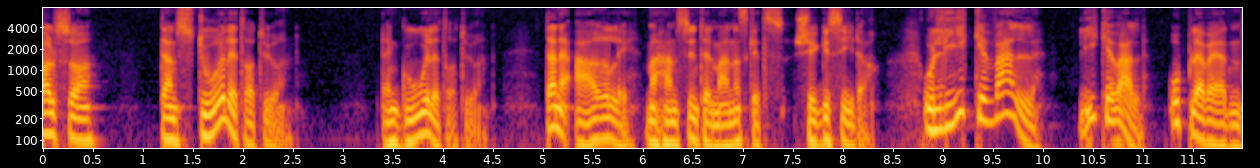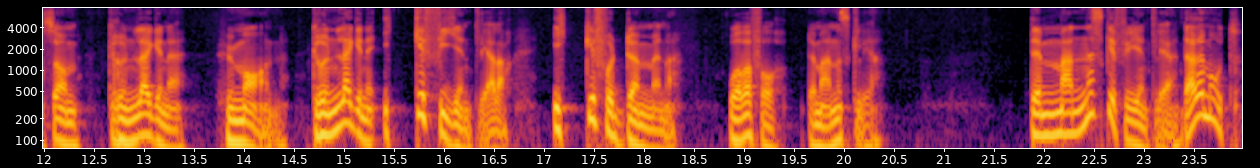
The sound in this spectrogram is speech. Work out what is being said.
Altså, den store litteraturen, den gode litteraturen, den er ærlig med hensyn til menneskets skyggesider. Og likevel, likevel opplever jeg den som grunnleggende human. Grunnleggende ikke-fiendtlig, eller ikke-fordømmende overfor det menneskelige. Det menneskefiendtlige, derimot,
